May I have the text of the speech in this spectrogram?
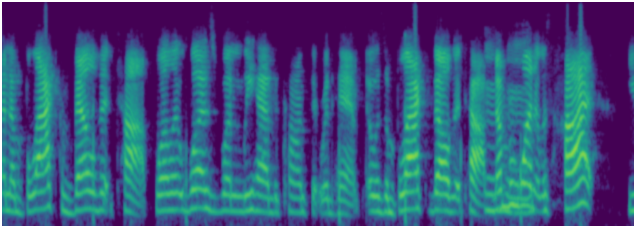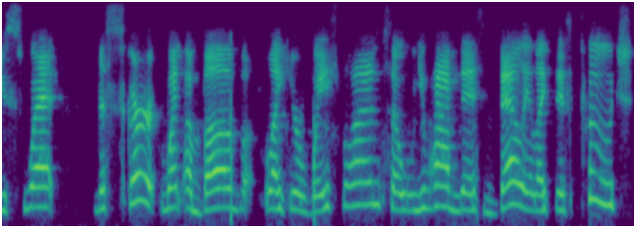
and a black velvet top. Well, it was when we had the concert with him. It was a black velvet top. Number Mhm. one, it was hot. You sweat. The skirt went above like your waistline, so you have this belly like this pooch,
